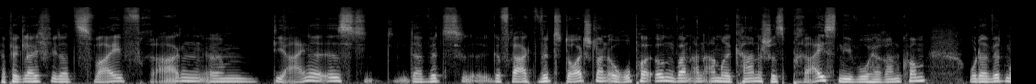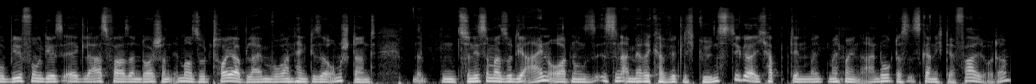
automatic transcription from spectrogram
Ich habe hier gleich wieder zwei Fragen. Ähm, die eine ist, da wird gefragt, wird Deutschland, Europa irgendwann an amerikanisches Preisniveau herankommen oder wird Mobilfunk, DSL, Glasfaser in Deutschland immer so teuer bleiben? Woran hängt dieser Umstand? Zunächst einmal so die Einordnung. Ist in Amerika wirklich günstiger? Ich habe den manchmal den Eindruck, das ist gar nicht der Fall, oder?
